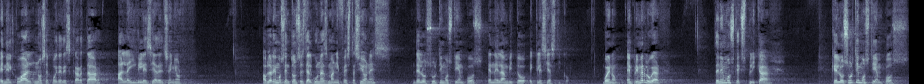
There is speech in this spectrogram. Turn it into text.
en el cual no se puede descartar a la iglesia del Señor. Hablaremos entonces de algunas manifestaciones de los últimos tiempos en el ámbito eclesiástico. Bueno, en primer lugar, tenemos que explicar que los últimos tiempos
